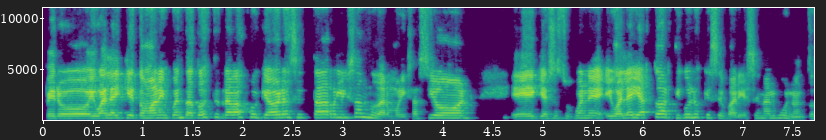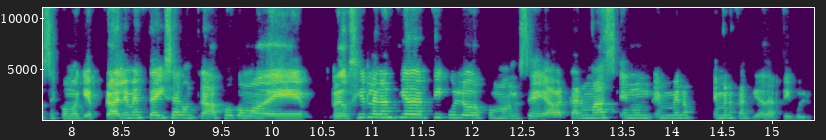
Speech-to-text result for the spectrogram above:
pero igual hay que tomar en cuenta todo este trabajo que ahora se está realizando de armonización, eh, que se supone, igual hay hartos artículos que se parecen a algunos, entonces como que probablemente ahí se haga un trabajo como de reducir la cantidad de artículos, como, no sé, abarcar más en, un, en, menos, en menos cantidad de artículos.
